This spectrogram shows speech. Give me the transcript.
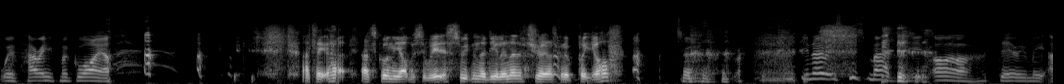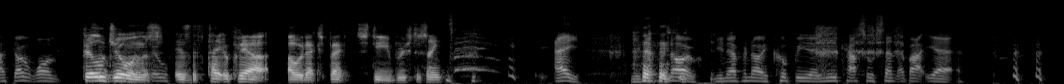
with Harry Maguire. I think that, that's going the opposite way. It's sweetening the deal, and I'm sure that's going to put you off. Jesus you know, it's just mad. Oh, dearie me, I don't want. Phil Jones Phil- is the type of player I would expect Steve Bruce to sign. Hey, you never know. You never know. It could be a Newcastle centre back yet.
